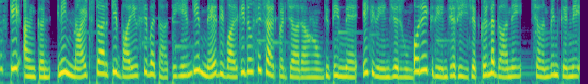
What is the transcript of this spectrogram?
उसके अंकल इन्हें नाइट स्टार के भाई उसे बताते हैं कि मैं दीवार की दूसरी साइड पर जा रहा हूँ, क्योंकि मैं एक रेंजर हूँ और एक रेंजर ही चक्कर लगाने, छानबीन करने,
